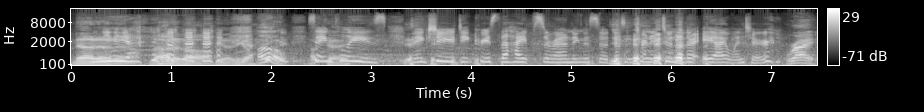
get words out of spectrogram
no, no, no, no, Yeah. not at all. You know, you go, oh, saying okay. please make sure you decrease the hype surrounding this so it doesn't turn into another ai winter Right.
